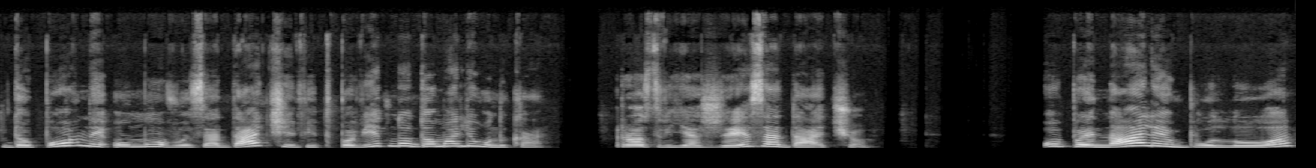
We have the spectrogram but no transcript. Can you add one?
Доповни умову задачі відповідно до малюнка. Розв'яжи задачу. У пеналі було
